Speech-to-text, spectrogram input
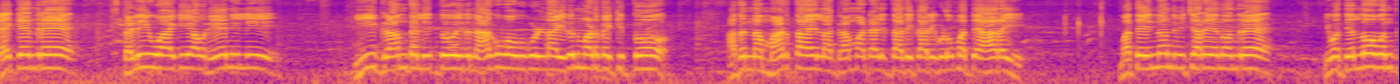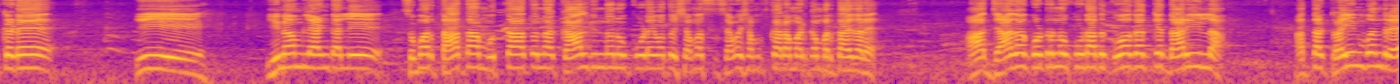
ಯಾಕೆಂದರೆ ಸ್ಥಳೀಯವಾಗಿ ಅವ್ರು ಏನಿಲ್ಲಿ ಈ ಗ್ರಾಮದಲ್ಲಿದ್ದು ಇದನ್ನು ಆಗು ಹೋಗುಗಳನ್ನ ಇದನ್ನು ಮಾಡಬೇಕಿತ್ತು. ಅದನ್ನು ಮಾಡ್ತಾ ಇಲ್ಲ ಗ್ರಾಮಾಡಳಿತಾಧಿಕಾರಿಗಳು ಮತ್ತು ಆರ್ ಐ ಮತ್ತು ಇನ್ನೊಂದು ವಿಚಾರ ಏನು ಅಂದರೆ, ಇವತ್ತೆಲ್ಲೋ ಒಂದು ಕಡೆ ಈ ಇನಾಮ್ ಲ್ಯಾಂಡಲ್ಲಿ ಸುಮಾರು ತಾತ ಮುತ್ತಾತನ ಕಾಲದಿಂದನೂ ಕೂಡ ಇವತ್ತು ಶಮ ಶವ ಸಂಸ್ಕಾರ ಮಾಡ್ಕೊಂಡು ಬರ್ತಾ ಇದ್ದಾರೆ. ಆ ಜಾಗ ಕೊಟ್ರು ಕೂಡ ಅದಕ್ಕೆ ಹೋಗೋಕ್ಕೆ ದಾರಿ ಇಲ್ಲ. ಅತ್ತ ಟ್ರೈನ್ ಬಂದರೆ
